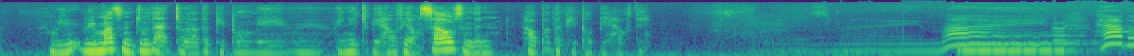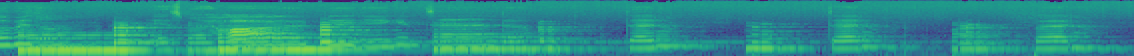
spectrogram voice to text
We, we mustn't do that to other people. We, we, we need to be healthy ourselves and then help other people be healthy mind have a rhythm? Is my heart beating in tandem? Da-dum, da-dum, ba-dum.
